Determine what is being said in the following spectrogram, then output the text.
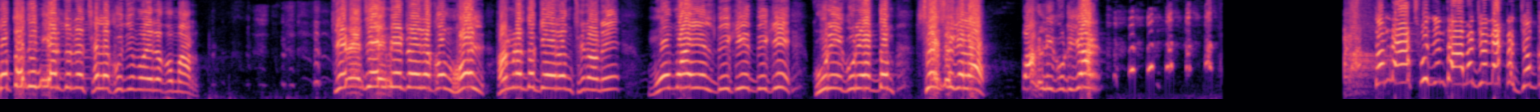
কতদিন ইয়ার জন্য ছেলে খুঁজিব এরকম আর? কেনে যে এই মেয়েটা এরকম হল? আমরা তো কেউ এরকম ছিল মোবাইল দেখি দেখি, ঘুরে ঘুরে একদম শেষ হয়ে গেল পাগলি গুটিকার তোমরা আজ পর্যন্ত আমার জন্য একটা যোগ্য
